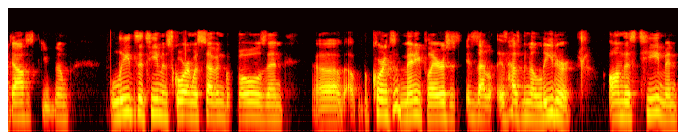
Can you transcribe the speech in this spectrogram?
Dallas is keeping them. Leads the team in scoring with seven goals, and uh, according to many players, is, is that it has been a leader on this team, and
